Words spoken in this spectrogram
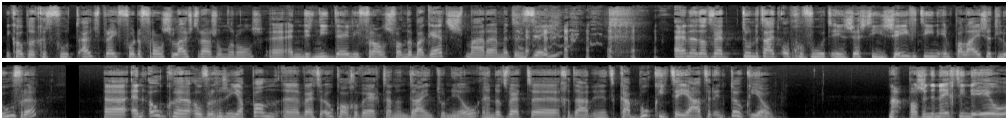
Ik hoop dat ik het goed uitspreek voor de Franse luisteraars onder ons. en het is niet Délivrance van de baguettes, maar met een V. en dat werd toen de tijd opgevoerd in 1617 in Paleis het Louvre. En ook overigens in Japan werd er ook al gewerkt aan een draaiend toneel. En dat werd gedaan in het Kabuki Theater in Tokio. Nou, pas in de 19e eeuw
